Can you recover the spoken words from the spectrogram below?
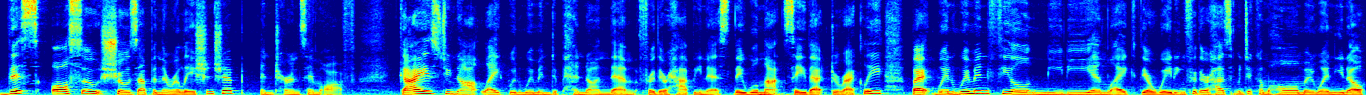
This also shows up in the relationship and turns him off. Guys do not like when women depend on them for their happiness. They will not say that directly, but when women feel needy and like they're waiting for their husband to come home, and when, you know,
